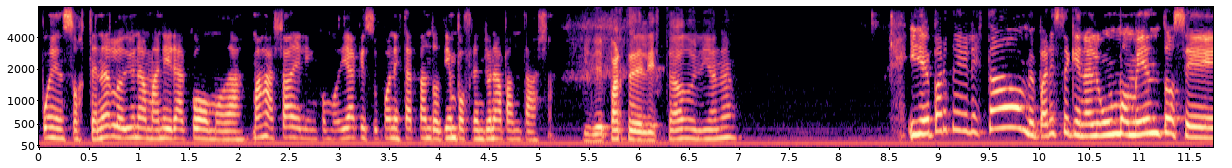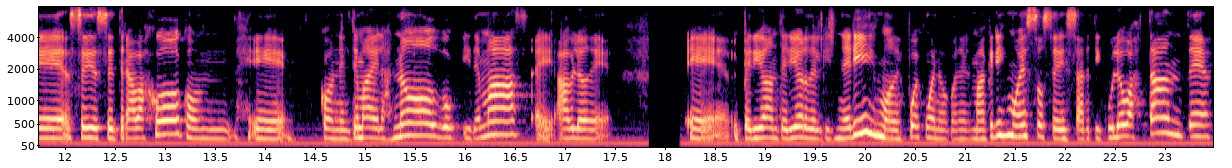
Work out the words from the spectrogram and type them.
pueden sostenerlo de una manera cómoda, más allá de la incomodidad que supone estar tanto tiempo frente a una pantalla. ¿Y de parte del Estado, Eliana? Y de parte del Estado, me parece que en algún momento se, se, trabajó con, eh, con el tema de las notebooks y demás. Eh, hablo de eh, periodo anterior del kirchnerismo, después, bueno, con el macrismo eso se desarticuló bastante.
